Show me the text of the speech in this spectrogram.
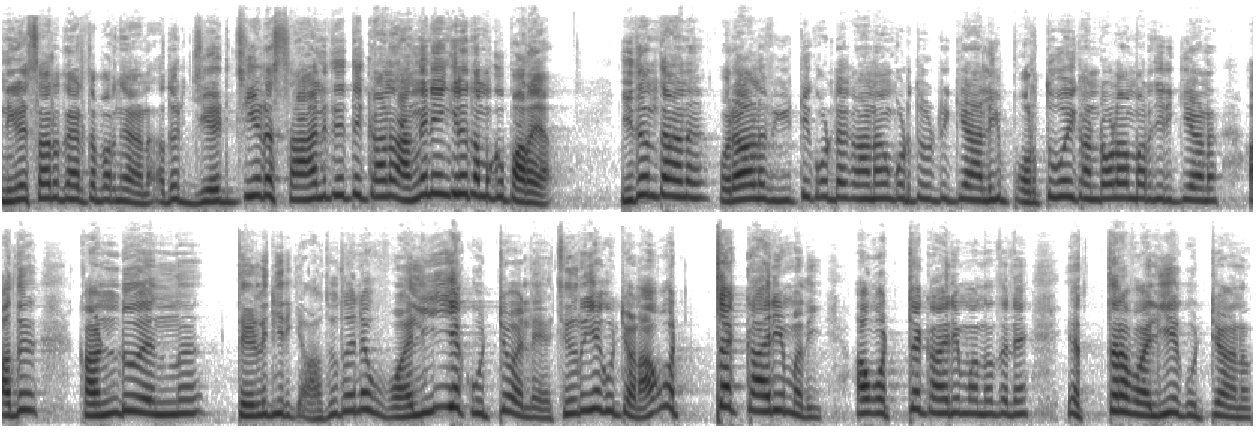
നികേഷ് സാർ നേരത്തെ പറഞ്ഞതാണ്. അതൊരു ജഡ്ജിയുടെ സാന്നിധ്യത്തിൽ കാണാൻ അങ്ങനെയെങ്കിലും നമുക്ക് പറയാം. ഇതെന്താണ്? ഒരാൾ വീട്ടിൽ കൊണ്ട് കാണാൻ കൊടുത്തുകൊണ്ടിരിക്കുകയാണ് അല്ലെങ്കിൽ പുറത്തു പോയി കണ്ടോളാൻ പറഞ്ഞിരിക്കുകയാണ്. അത് കണ്ടു എന്ന് തെളിഞ്ഞിരിക്കുക. അത് തന്നെ വലിയ കുറ്റമല്ലേ? ചെറിയ കുറ്റമാണ്. ആ ഒറ്റ കാര്യം മതി. ആ ഒറ്റ കാര്യം വന്നാൽ തന്നെ എത്ര വലിയ കുറ്റമാണ്.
